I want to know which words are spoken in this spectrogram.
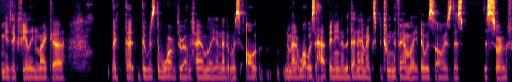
music feeling like uh like that there was the warmth around the family and that it was all no matter what was happening and the dynamics between the family there was always this this sort of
